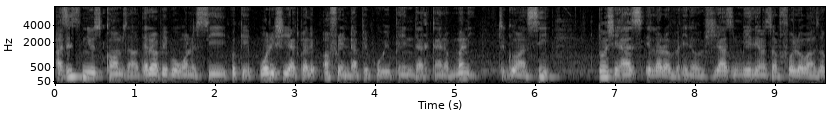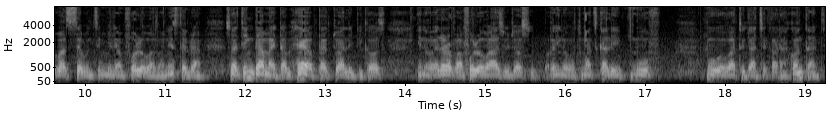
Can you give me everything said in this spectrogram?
as this news comes out, a lot of people want to see, okay, what is she actually offering that people will be paying that kind of money to go and see? Though she has a lot of, you know, she has millions of followers, over 17 million followers on Instagram. So I think that might have helped actually because, you know, a lot of our followers will just, you know, automatically move, move over to go and check out her content.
